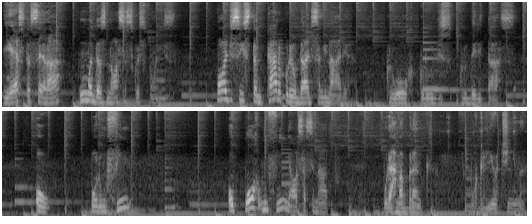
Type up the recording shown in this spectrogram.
E esta será uma das nossas questões. Pode-se estancar a crueldade sanguinária, cruor, crudis, crudelitas, ou por um fim, ou por um fim ao assassinato, por arma branca, por guilhotina,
